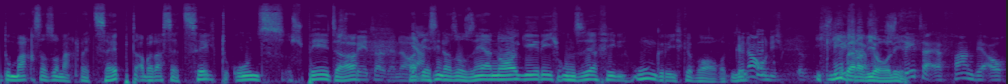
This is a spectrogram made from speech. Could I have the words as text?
du machst also nach Rezept, aber das erzählt uns später, Später, genau. weil Ja. wir sind also sehr neugierig und sehr viel hungrig geworden. Genau, und ich, Ich liebe Ravioli. Später erfahren wir auch,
